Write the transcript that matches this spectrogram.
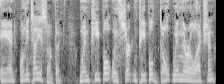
And let me tell you something. When people, when certain people don't win their election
